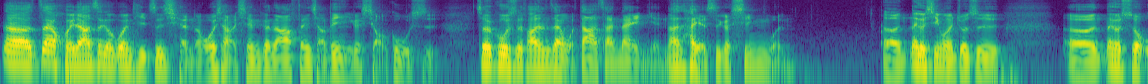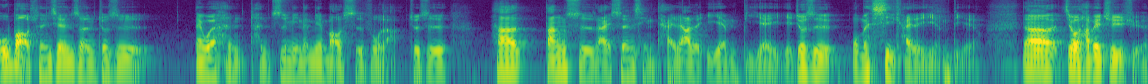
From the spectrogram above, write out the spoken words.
那在回答这个问题之前呢，我想先跟大家分享另一个小故事。这个故事发生在我大三那一年，那它也是个新闻。呃，那个新闻就是，呃，那个时候吴宝春先生就是那位很很知名的面包师傅啦，就是他当时来申请台大的 EMBA，也就是我们系开的 EMBA。那结果他被拒绝，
